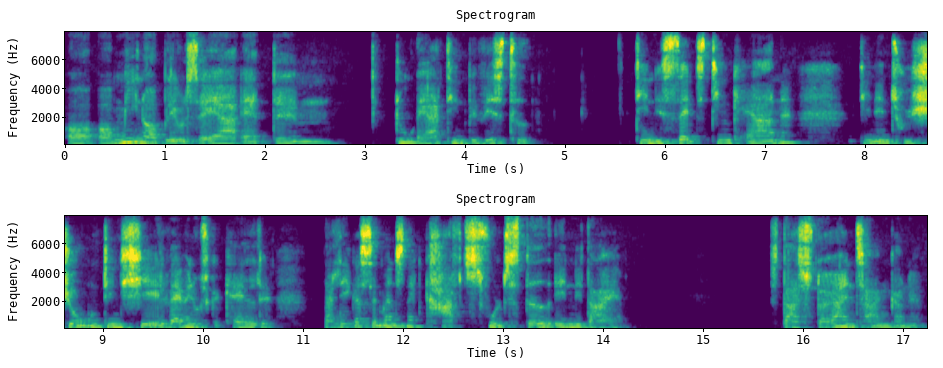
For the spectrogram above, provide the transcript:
Og, og min oplevelse er, at øhm, du er din bevidsthed, din essens, din kerne, din intuition, din sjæl, hvad vi nu skal kalde det, der ligger simpelthen sådan et kraftfuldt sted inde i dig. Der er større end tankerne.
